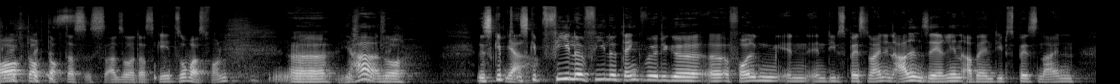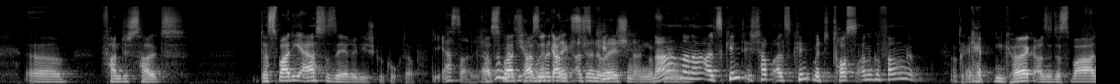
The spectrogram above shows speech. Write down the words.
Doch, doch, doch, das ist also, das geht sowas von. Äh, ja, also es gibt, Ja. es gibt viele, viele denkwürdige äh, Folgen in, in Deep Space Nine, in allen Serien, aber in Deep Space Nine äh, fand ich es halt Das war die erste Serie, die ich geguckt habe. Die erste, also ich Das war mit, die, also mit ganz Next als Generation kind, angefangen. Nein, nein, nein, als Kind, ich habe als Kind mit TOS angefangen. Der Captain Kirk, also das war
